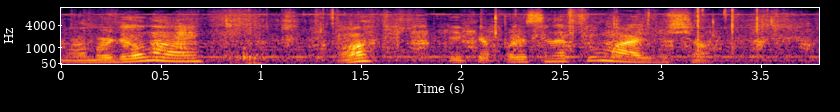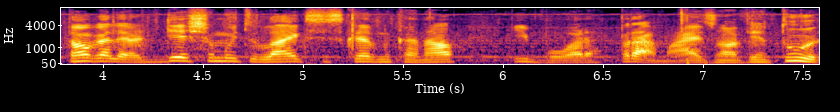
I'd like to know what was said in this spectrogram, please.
não mordeu não, hein? Ó, tem que aparecer na filmagem, bichão. Então, galera, deixa muito like, se inscreve no canal e bora pra mais uma aventura.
